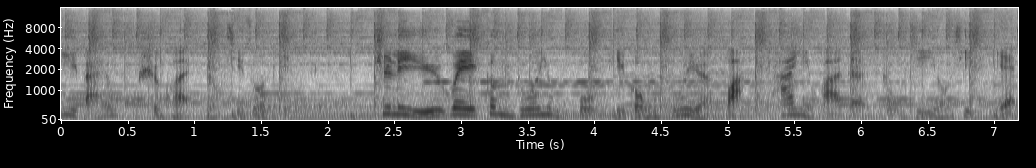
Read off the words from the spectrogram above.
一百五十款游戏作品。致力于为更多用户提供多元化、差异化的主机游戏体验，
